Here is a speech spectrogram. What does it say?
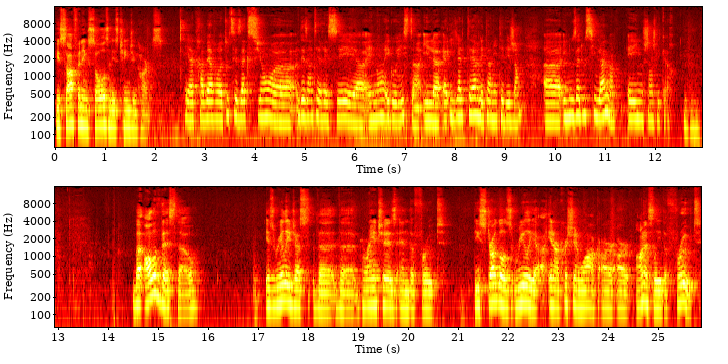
He's softening souls and he's changing hearts. Et à travers euh, toutes ces actions euh, désintéressées et, et non égoïstes, il, il altère l'éternité des gens. Il nous adoucit l'âme et il nous change les cœurs. But all of this, though, is really just the the branches and the fruit. These struggles, really, uh, in our Christian walk, are are honestly the fruit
